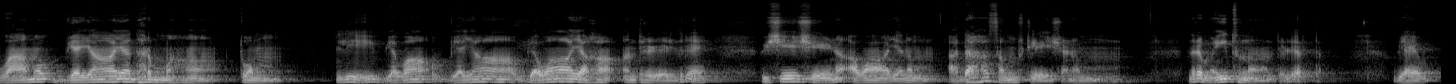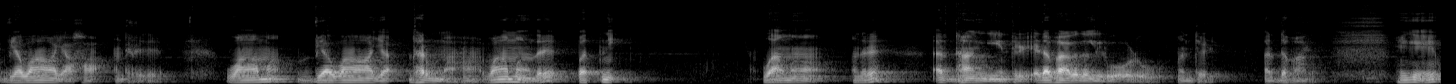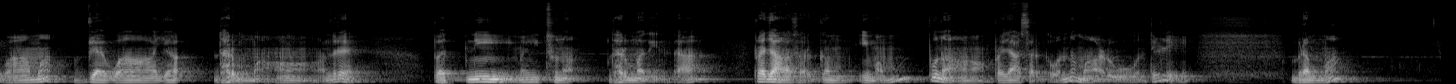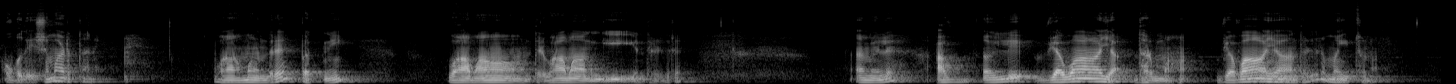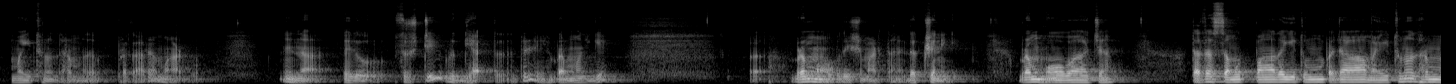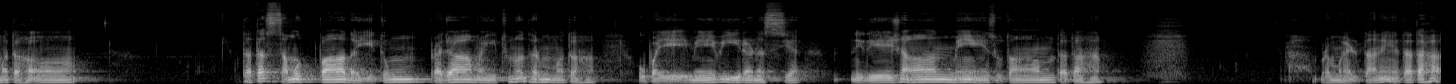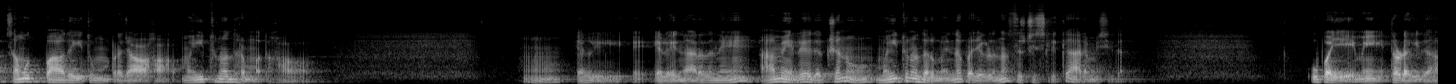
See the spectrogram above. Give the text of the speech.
ವಾಮವ್ಯಯಾಯ ಧರ್ಮ ತ್ವಂ. ಇಲ್ಲಿ ವ್ಯವಾ, ವ್ಯಯ, ವ್ಯವಾಯ ಅಂತ ಹೇಳಿದರೆ ವಿಶೇಷೇಣ ಅವಾಯನಂ ಅಧಃ ಸಂಶ್ಲೇಷಣಂ. ಅಂದರೆ ಮೈಥುನ ಅಂತೇಳಿ ಅರ್ಥ. ವ್ಯ, ವ್ಯವಾಯ ಅಂತ ಹೇಳಿದರೆ. ವಾಮ, ವ್ಯವಾಯ ಧರ್ಮ. ವಾಮ ಅಂದರೆ ಪತ್ನಿ. ವಾಮ ಅಂದರೆ ಅರ್ಧಾಂಗಿ ಅಂತೇಳಿ ಎಡಭಾಗದಲ್ಲಿರುವವಳು ಅಂಥೇಳಿ ಅರ್ಧ ಭಾಗ ಹೀಗೆ? ವಾಮ ವ್ಯವಾಯ ಧರ್ಮ. ಅಂದರೆ ಪತ್ನಿ ಮೈಥುನ ಧರ್ಮದಿಂದ ಪ್ರಜಾಸರ್ಗಂ ಇಮಂ ಪುನಃ ಪ್ರಜಾಸರ್ಗವನ್ನು ಮಾಡು ಅಂತೇಳಿ ಬ್ರಹ್ಮ ಉಪದೇಶ ಮಾಡ್ತಾನೆ. ವಾಮ ಅಂದರೆ ಪತ್ನಿ, ವಾಮ ಅಂತೇಳಿ, ವಾಮಾಂಗಿ ಅಂತ ಹೇಳಿದರೆ ಆಮೇಲೆ ಅವ್, ಇಲ್ಲಿ ವ್ಯವಾಯ ಧರ್ಮ, ವ್ಯವಾಯ ಅಂತ ಹೇಳಿದರೆ ಮೈಥುನ. ಮೈಥುನ ಧರ್ಮದ ಪ್ರಕಾರ ಮಾಡು ನಿನ್ನ ಇದು ಸೃಷ್ಟಿ ವೃದ್ಧಿ ಆಗ್ತದೆ ಅಂತೇಳಿ ಬ್ರಹ್ಮನಿಗೆ ಬ್ರಹ್ಮ ಉಪದೇಶ ಮಾಡ್ತಾನೆ ದಕ್ಷನಿಗೆ. ಬ್ರಹ್ಮೋವಾಚ ತತಃ ಪ್ರಜಾ ಮೈಥುನಧರ್ಮತಃ ತತಃ ಸಮುತ್ಪಾದಯಿತು ಪ್ರಜಾ ಮೈಥುನ ಧರ್ಮತಃ ಉಪಯೇಮೇ ವೀರಣಸ್ಯ ನಿದೇಶಾನ್ಮೇ ಸುತಾನ್ ತತಃ. ಬ್ರಹ್ಮ ಹೇಳ್ತಾನೆ, ತತಃ ಸಮುತ್ಪಾದಯಿತು ಪ್ರಜಾ ಮೈಥುನಧರ್ಮತಃ ಎಲ್ಲಿ ಎಲೆ ನಾರದನೆ ಆಮೇಲೆ ದಕ್ಷನು ಮೈಥುನ ಧರ್ಮದಿಂದ ಪ್ರಜೆಗಳನ್ನು ಸೃಷ್ಟಿಸಲಿಕ್ಕೆ ಆರಂಭಿಸಿದ. ಉಪಯೇಮೆ ತೊಡಗಿದ.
